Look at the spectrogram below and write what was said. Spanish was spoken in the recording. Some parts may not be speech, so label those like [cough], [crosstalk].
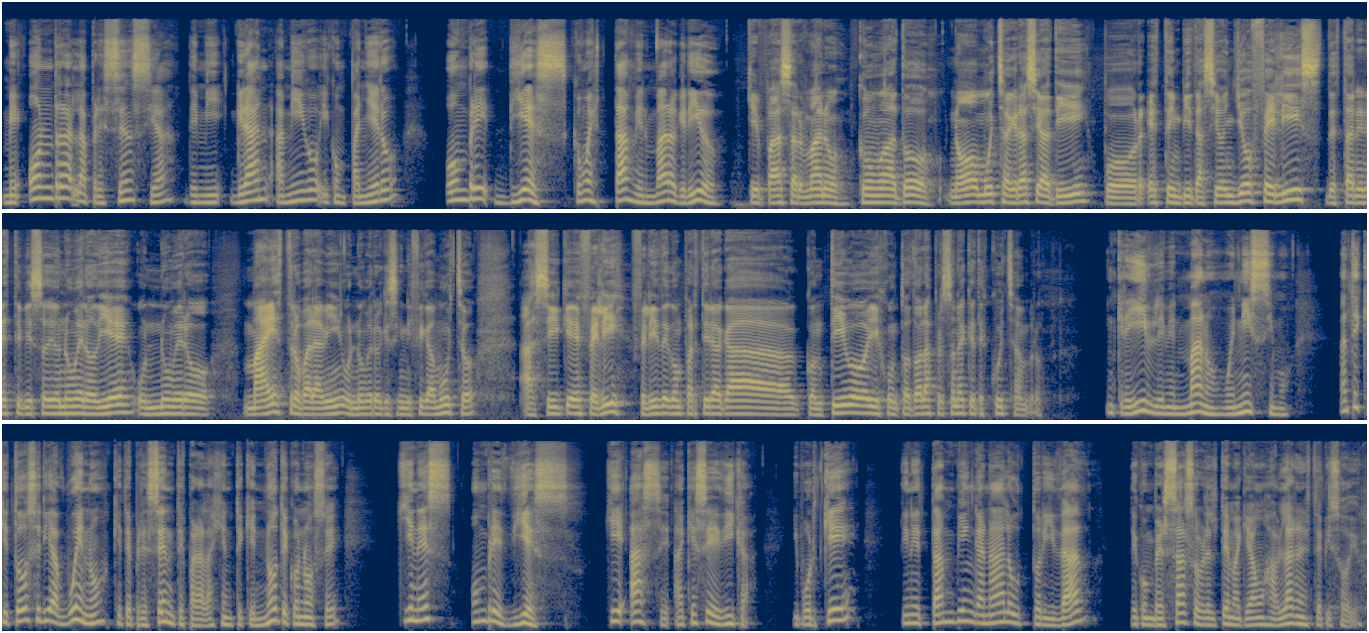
me honra la presencia de mi gran amigo y compañero, hombre 10. ¿Cómo estás, mi hermano querido? ¿Qué pasa, hermano? ¿Cómo va todo? No, muchas gracias a ti por esta invitación. Yo feliz de estar en este episodio número 10, un número maestro para mí, un número que significa mucho. Así que feliz, feliz de compartir acá contigo y junto a todas las personas que te escuchan, bro. Increíble, mi hermano, buenísimo. Antes que todo sería bueno que te presentes para la gente que no te conoce, ¿quién es Hombre 10? ¿Qué hace? ¿A qué se dedica? ¿Y por qué tiene tan bien ganada la autoridad de conversar sobre el tema que vamos a hablar en este episodio?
